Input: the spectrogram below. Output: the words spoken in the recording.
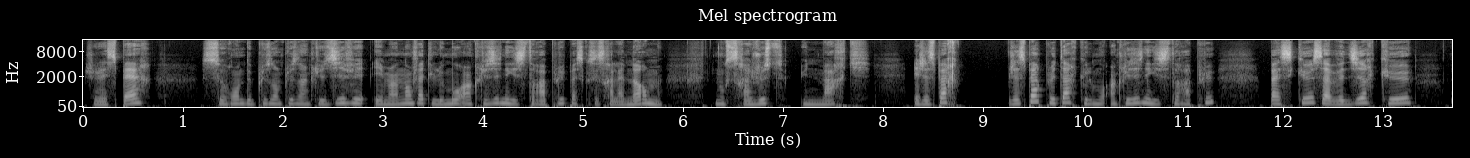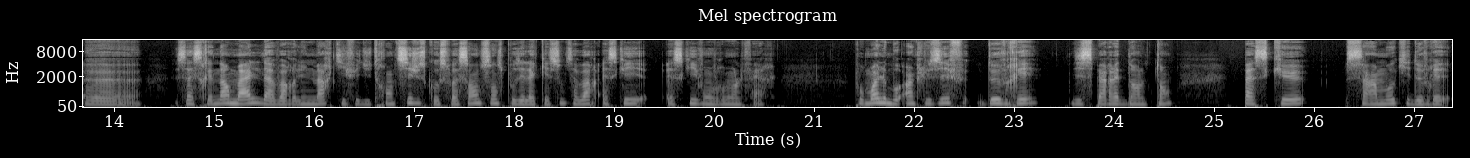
je l'espère, seront de plus en plus inclusives et maintenant en fait le mot inclusif n'existera plus parce que ce sera la norme, donc ce sera juste une marque. Et j'espère, j'espère plus tard que le mot inclusif n'existera plus parce que ça veut dire que euh, ça serait normal d'avoir une marque qui fait du 36 jusqu'au 60 sans se poser la question de savoir est-ce qu'ils vont vraiment le faire. pour moi, le mot inclusif devrait disparaître dans le temps parce que c'est un mot qui devrait,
